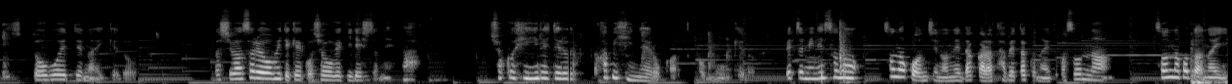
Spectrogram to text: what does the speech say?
ちょっと覚えてないけど。私はそれを見て結構衝撃でしたね。あ、食品入れてる、カビ品のやろかとか思うけど。別にね、その、その子んちのね、だから食べたくないとか、そんな、そんなことはない、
